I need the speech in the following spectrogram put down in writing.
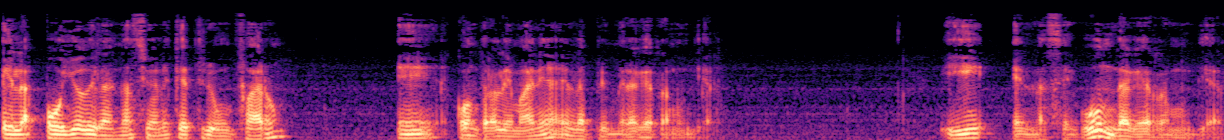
el apoyo de las naciones que triunfaron eh, contra Alemania en la Primera Guerra Mundial y en la Segunda Guerra Mundial.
